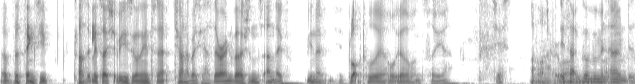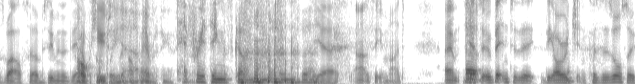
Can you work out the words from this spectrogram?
of the things you classically associate with using on the internet, China basically has their own versions, and they've you know blocked all the all the other ones. So yeah, just I thought that's mad. is well that government owned as well? So I'm assuming that they oh have a hugely, yeah, monopoly. everything is. Everything's government owned yeah, absolutely mad. Um, yeah, Uh, so a bit into the the origin because there's also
